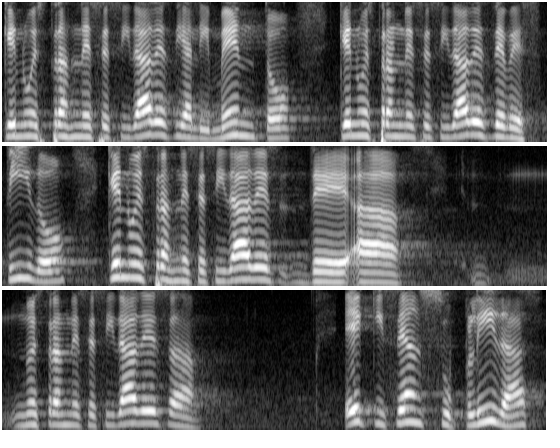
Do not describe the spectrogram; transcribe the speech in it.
que nuestras necesidades de alimento, que nuestras necesidades de vestido, que nuestras necesidades de ah, nuestras necesidades uh, X sean suplidas,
